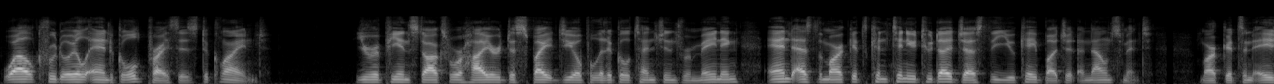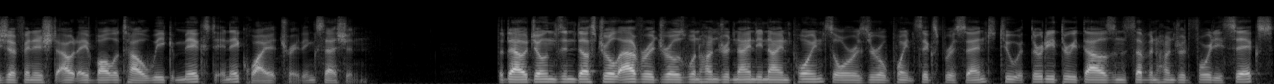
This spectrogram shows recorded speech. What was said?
while crude oil and gold prices declined. European stocks were higher despite geopolitical tensions remaining and as the markets continued to digest the UK budget announcement. Markets in Asia finished out a volatile week mixed in a quiet trading session. The Dow Jones Industrial Average rose 199 points or 0.6% to 33,746.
